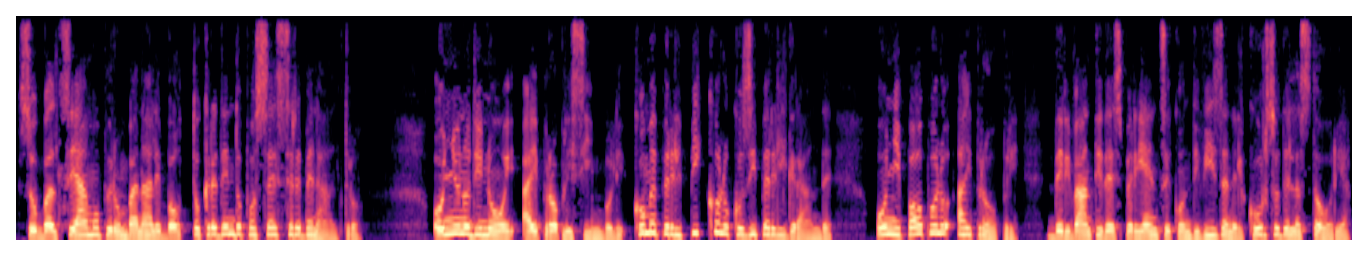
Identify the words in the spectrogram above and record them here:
sobbalziamo per un banale botto credendo possa essere ben altro. Ognuno di noi ha i propri simboli, come per il piccolo così per il grande. Ogni popolo ha i propri, derivanti da esperienze condivise nel corso della storia,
